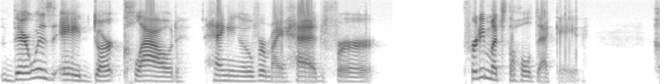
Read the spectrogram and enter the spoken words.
there was a dark cloud hanging over my head for pretty much the whole decade.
